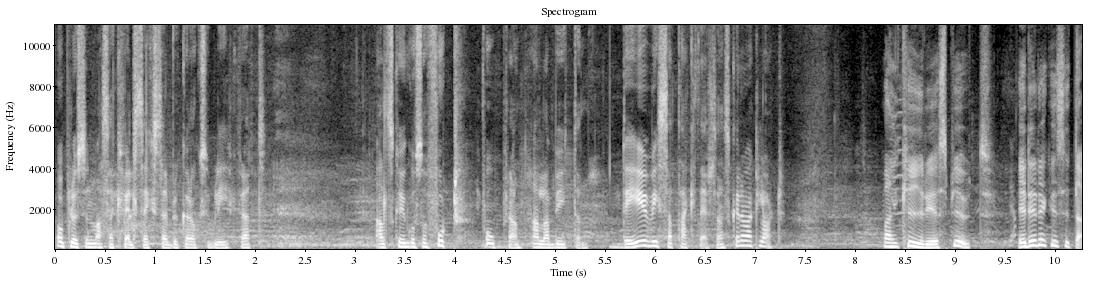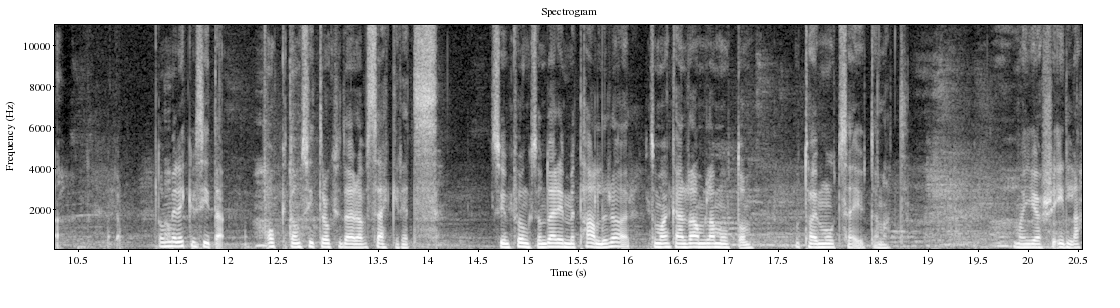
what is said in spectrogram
Och plus en massa kvällsextra brukar det också bli för att allt ska ju gå så fort på operan, alla byten. Det är ju vissa takter, sen ska det vara klart. Valkyriespjut, är det rekvisita? De är rekvisita. Och de sitter också där av säkerhetssynpunkt. De där är metallrör, så man kan ramla mot dem och ta emot sig utan att man gör sig illa.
